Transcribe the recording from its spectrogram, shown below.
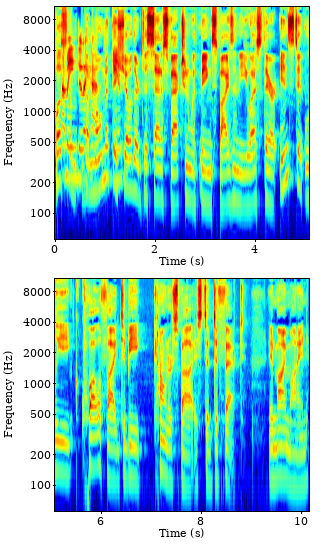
Plus, I mean, the, do they the have moment they end show their dissatisfaction with being spies in the U.S., they are instantly qualified to be counter spies, to defect in my mind.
